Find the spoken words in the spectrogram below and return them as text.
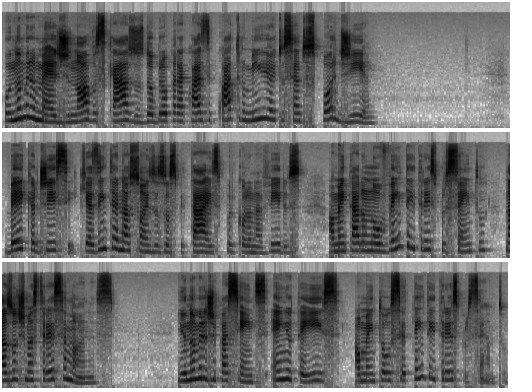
o número médio de novos casos dobrou para quase 4.800 por dia. Baker disse que as internações dos hospitais por coronavírus aumentaram 93% nas últimas três semanas e o número de pacientes em UTIs aumentou 73%.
